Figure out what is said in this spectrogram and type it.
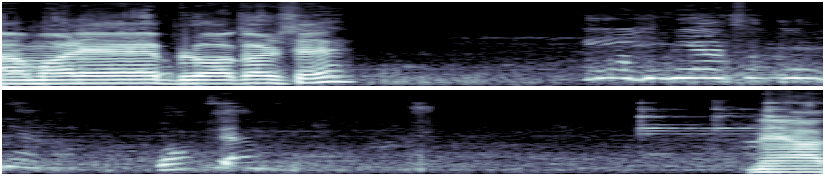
અમારે બ્લોગર છે. ને આ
